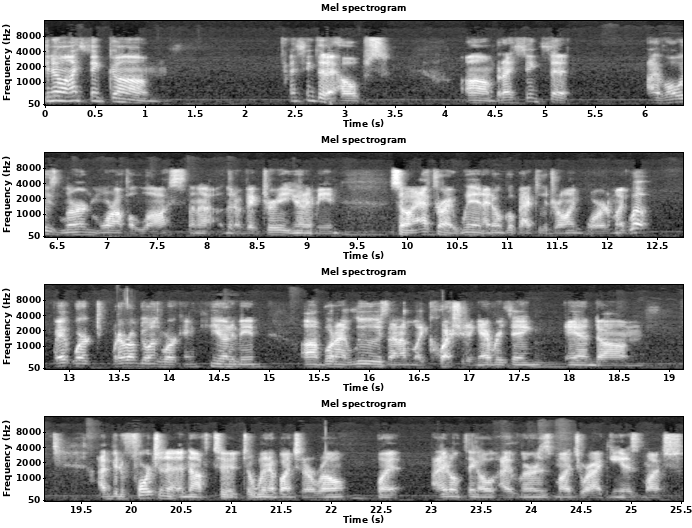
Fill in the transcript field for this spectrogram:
You know, I think um, I think that it helps, um, but I think that I've always learned more off a loss than a than a victory. You know what I mean? So after I win, I don't go back to the drawing board. I'm like, well, it worked. Whatever I'm doing is working. You know what I mean? Um, but when I lose, then I'm like questioning everything, and um, I've been fortunate enough to to win a bunch in a row, but I don't think I'll, I learn as much or I gain as much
